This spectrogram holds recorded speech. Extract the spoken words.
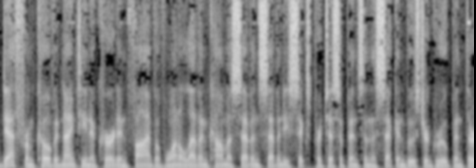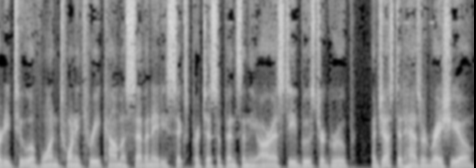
death from COVID 19 occurred in 5 of 111,776 participants in the second booster group and 32 of 123,786 participants in the RSD booster group, adjusted hazard ratio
